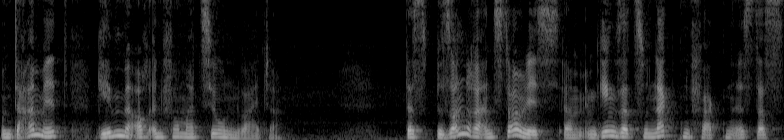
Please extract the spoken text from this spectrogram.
Und damit geben wir auch Informationen weiter. Das Besondere an Stories ähm, im Gegensatz zu nackten Fakten ist, dass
